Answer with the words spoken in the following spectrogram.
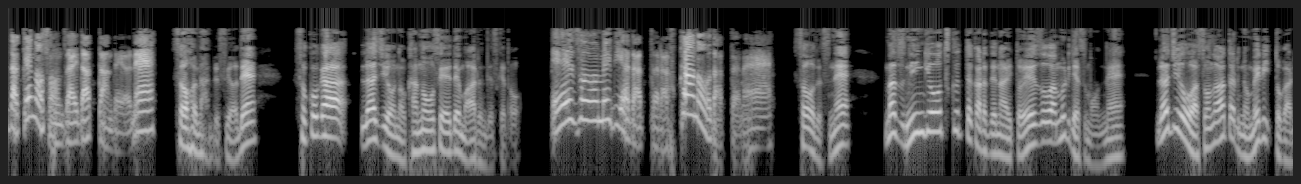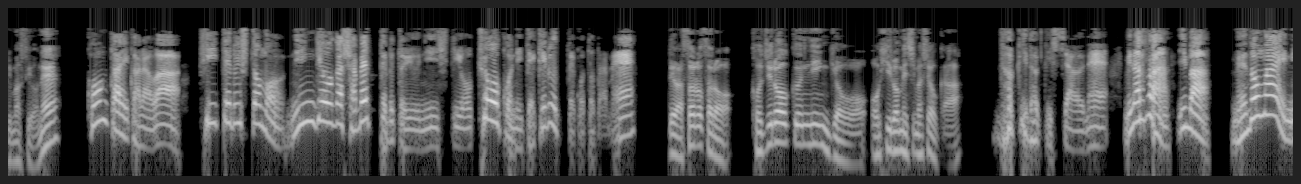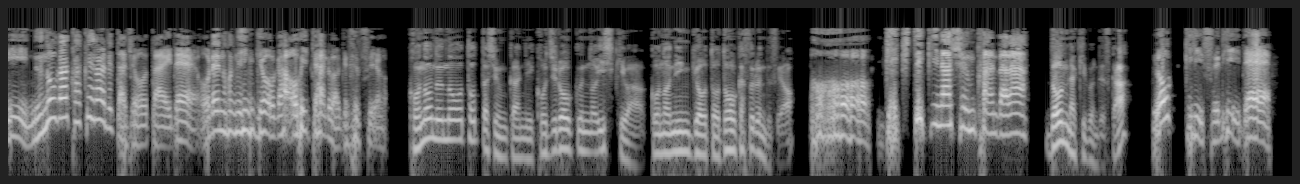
だけの存在だったんだよね。そうなんですよね。そこがラジオの可能性でもあるんですけど。映像メディアだったら不可能だったね。そうですね。まず人形を作ってからでないと映像は無理ですもんね。ラジオはそのあたりのメリットがありますよね。今回からは、聞いてる人も人形が喋ってるという認識を強固にできるってことだね。ではそろそろ小次郎くん人形をお披露目しましょうかドキドキしちゃうね。皆さん、今、目の前に布がかけられた状態で、俺の人形が置いてあるわけですよ。この布を取った瞬間に小次郎くんの意識はこの人形と同化するんですよ。おー、劇的な瞬間だな。どんな気分ですか？ロッキー3で、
